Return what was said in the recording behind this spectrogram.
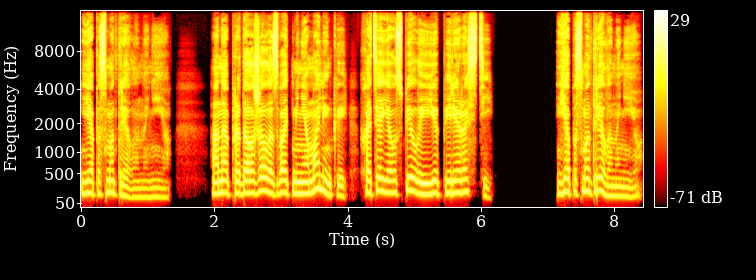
Я посмотрела на нее. Она продолжала звать меня маленькой, хотя я успела ее перерасти. Я посмотрела на нее,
